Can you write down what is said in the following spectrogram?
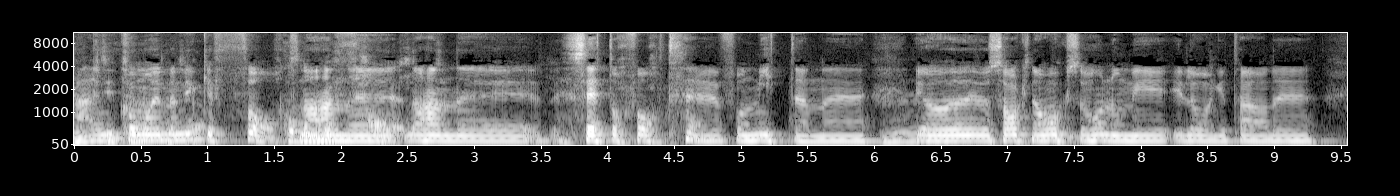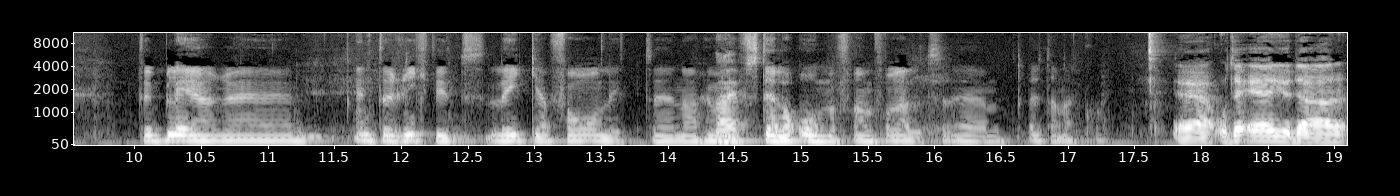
han kommer ju med mycket fart när han, eh, fart. när han äh, sätter fart äh, från mitten. Mm. jag, jag, saknar också honom i, i laget här. Det, det blir inte riktigt lika farligt när hon ställer om framförallt utan Aqua. och det är ju där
